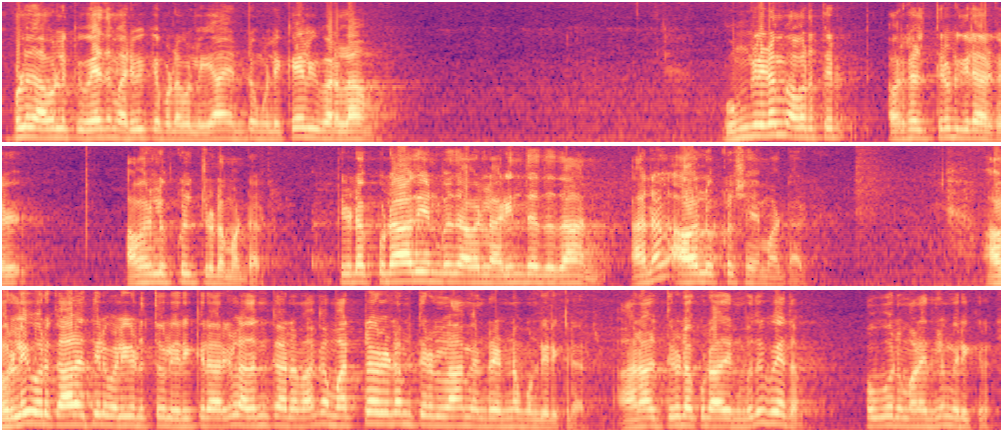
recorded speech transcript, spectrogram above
அப்பொழுது அவளுக்கு வேதம் அறிவிக்கப்படவில்லையா என்று உங்களுக்கு கேள்வி வரலாம். உங்களிடம் அவர் திரு அவர்கள் திருடுகிறார்கள் அவர்களுக்குள் திருட மாட்டார்கள் திருடக்கூடாது என்பது அவர்கள் அறிந்தது தான் அதனால் அவர்களுக்குள் செய்ய மாட்டார்கள் அவர்களே ஒரு காலத்தில் வழியெடுத்தவர்கள் இருக்கிறார்கள் அதன் காரணமாக மற்றவரிடம் திருடலாம் என்ற எண்ணம் கொண்டிருக்கிறார். ஆனால் திருடக்கூடாது என்பது வேதம் ஒவ்வொரு மனதிலும் இருக்கிறது.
